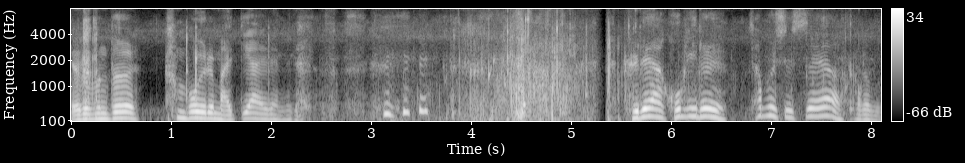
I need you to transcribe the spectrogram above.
여러분들 캄보이를 많이 띄어야 됩니다. 그래야 고기를 잡을 수 있어요 여러분.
